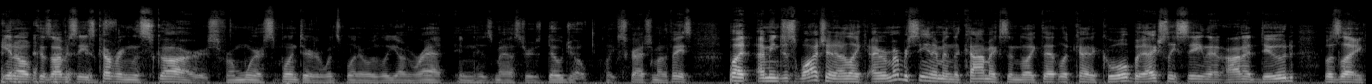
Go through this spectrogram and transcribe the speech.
You know, because obviously he's covering the scars from where Splinter, when Splinter was a young rat in his master's dojo, like scratched him on the face. But I mean, just watching it, like I remember seeing him in the comics, and like that looked kind of cool. But actually seeing that on a dude was like,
